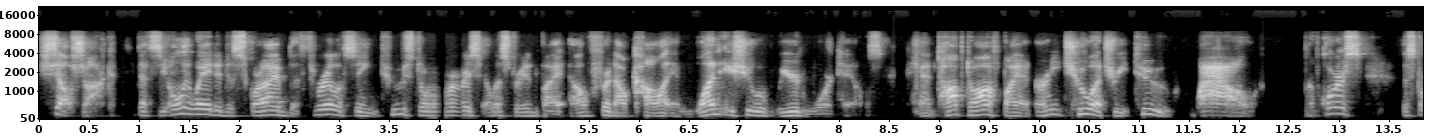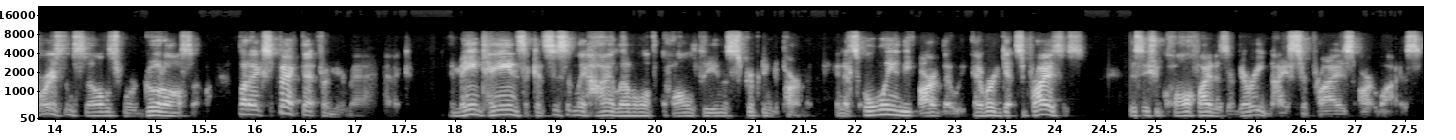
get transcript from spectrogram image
shell shock. That's the only way to describe the thrill of seeing two stories illustrated by Alfred Alcala in one issue of Weird War Tales, and topped off by an Ernie Chua treat too. Wow. Of course, the stories themselves were good also, but I expect that from your mag. It maintains a consistently high level of quality in the scripting department, and it's only in the art that we ever get surprises. This issue qualified as a very nice surprise art wise.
